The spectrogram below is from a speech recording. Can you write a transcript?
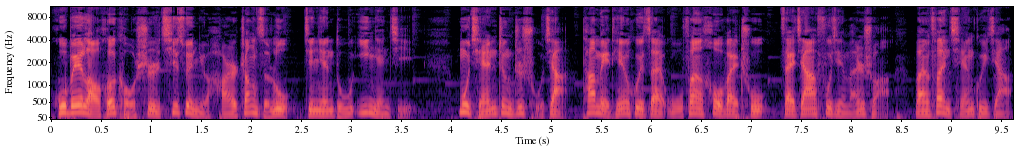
湖北老河口市七岁女孩张子璐今年读一年级，目前正值暑假。她每天会在午饭后外出，在家附近玩耍，晚饭前归家。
